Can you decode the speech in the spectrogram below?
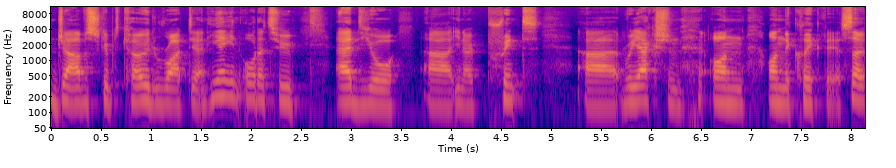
JavaScript code right down here in order to add your, uh, you know, print uh, reaction on, on the click there. So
